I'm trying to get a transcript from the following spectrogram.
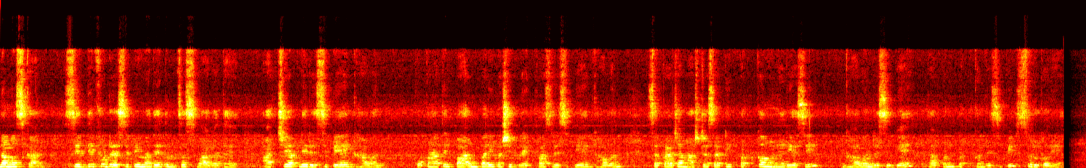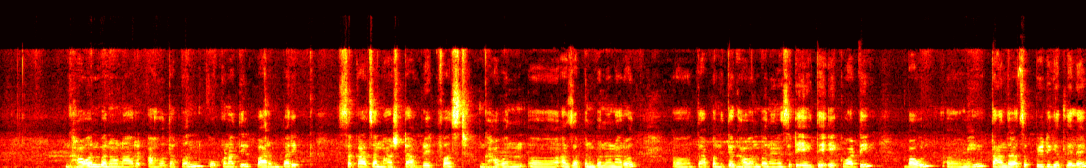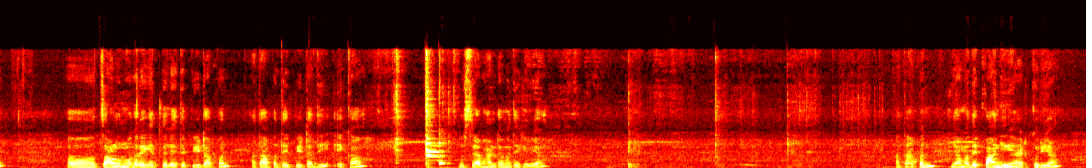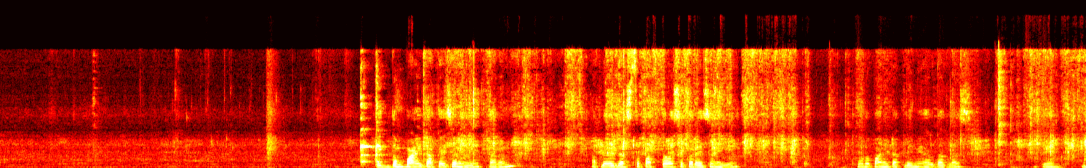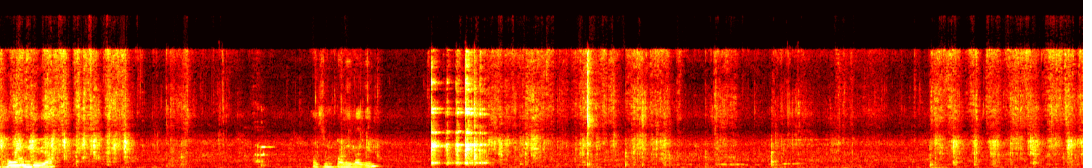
नमस्कार. सिद्धी फूड रेसिपीमध्ये तुमचं स्वागत आहे. आजची आपली रेसिपी आहे घावन. कोकणातील पारंपरिक अशी ब्रेकफास्ट रेसिपी आहे घावन. सकाळच्या नाश्त्यासाठी पटकन होणारी अशी घावन रेसिपी आहे. तर आपण पटकन रेसिपी सुरू करूया. घावन बनवणार आहोत आपण. कोकणातील पारंपरिक सकाळचा नाश्ता ब्रेकफास्ट घावन आज आपण बनवणार आहोत. तर आपण इथे घावन बनवण्यासाठी एक ते एक वाटी बाऊल मी तांदळाचं पीठ घेतलेलं आहे. चाळून वगैरे घेतलेलं आहे ते पीठ आपण. आता आपण ते पीठ आधी एका दुसऱ्या भांड्यामध्ये घेऊया. आता आपण यामध्ये पाणी ॲड करूया. एकदम पाणी टाकायचं नाही आहे कारण आपल्याला जास्त पातळ असं करायचं नाही आहे थोडं पाणी टाकले मी अर्धा ग्लास. ते ढवळून घेऊया. अजून पाणी लागेल.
